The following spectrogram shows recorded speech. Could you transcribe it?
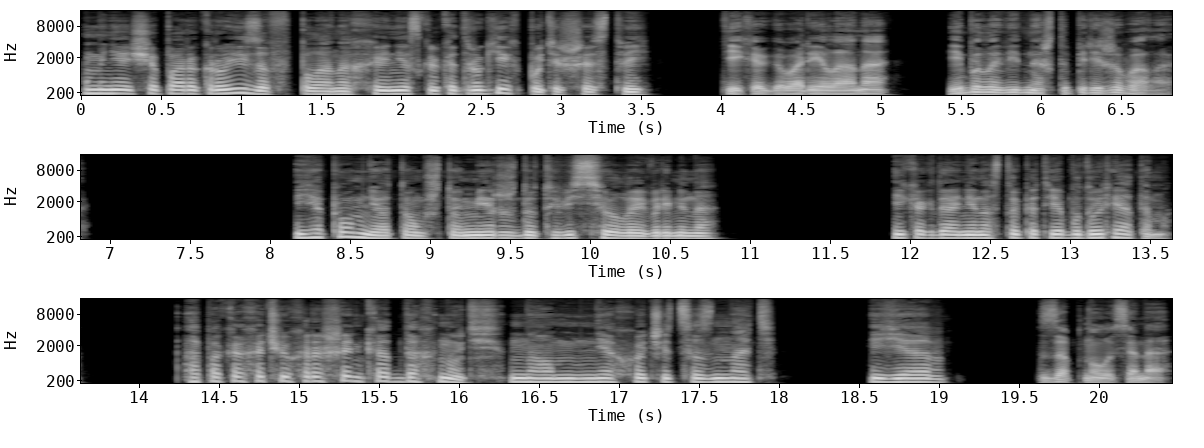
У меня еще пара круизов в планах и несколько других путешествий», — тихо говорила она, и было видно, что переживала. «Я помню о том, что мир ждут веселые времена. И когда они наступят, я буду рядом. А пока хочу хорошенько отдохнуть, но мне хочется знать. Я...» — запнулась она.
